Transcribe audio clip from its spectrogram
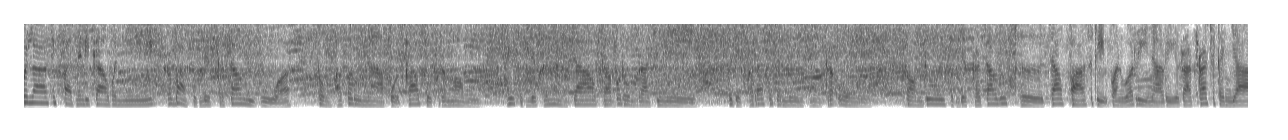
เวลา 18 นาฬิกาวันนี้ พระบาทสมเด็จพระเจ้าอยู่หัว ทรงพระกรุณาโปรดเกล้าโปรดกระหม่อม ให้สมเด็จพระนางเจ้าพระบรมราชินี เสด็จพระราชดำเนินแทนพระองค์ พร้อมด้วยสมเด็จพระเจ้าลูกเธอ เจ้าฟ้าสิริวัณวรีนารีรัตนราชกัญญา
